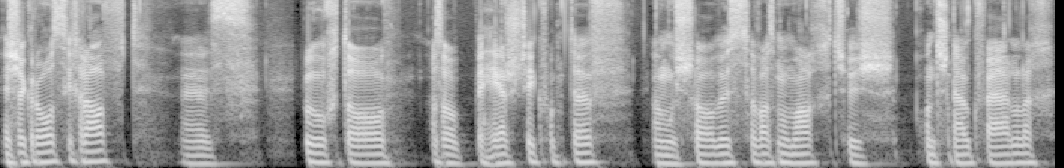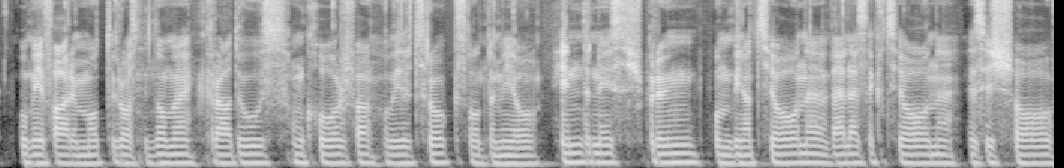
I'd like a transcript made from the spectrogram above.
Es ist eine grosse Kraft. Es braucht auch also Beherrschung vom TÜV. Man muss schon wissen, was man macht, sonst es schnell gefährlich. Und wir fahren im Motocross nicht nur geradeaus um Kurven und wieder zurück, sondern wir auch Hindernisse, Sprünge, Kombinationen, Wellensektionen. Es ist schon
